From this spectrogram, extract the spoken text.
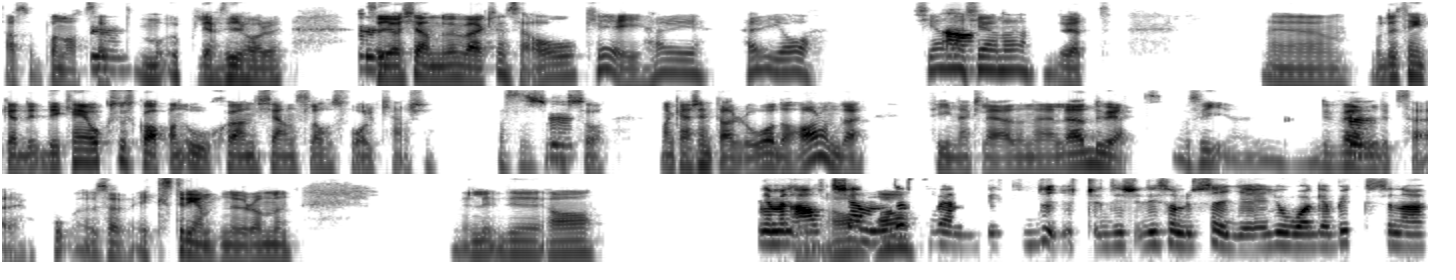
alltså på något Mm. sätt upplevde jag det. Så Mm. jag kände mig verkligen så här, okej, här, är, här är jag, tjena, Ja. tjena, du vet. Eh, och det tänker jag, det, det kan ju också skapa en oskön känsla hos folk kanske. Alltså så, Mm. så, man kanske inte har råd att ha de där fina kläderna eller du vet. Alltså, det är väldigt så, här, så här extremt nu då, men det, ja. Ja, men allt ja, kändes ja. väldigt dyrt. Det, det är som du säger, yogabyxorna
